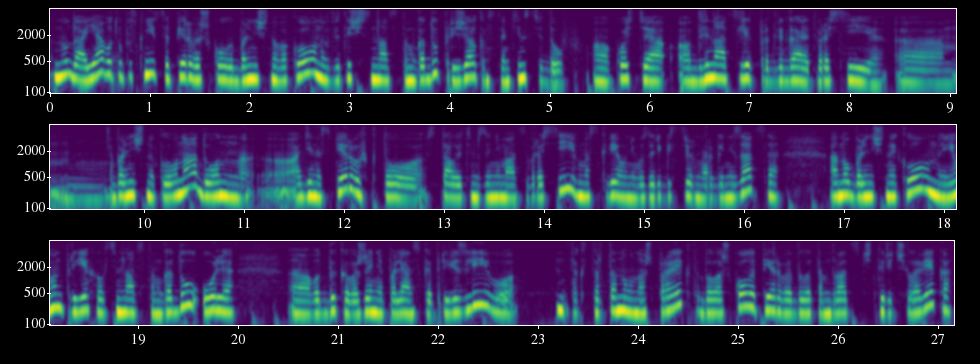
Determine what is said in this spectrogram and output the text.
Ну да, я вот выпускница первой школы больничного клоуна в 2017 году приезжал Константин Седов. А, Костя 12 а, лет продвигает в России эм, больничную клоунаду. Он э, один из первых, кто стал этим заниматься в России. В Москве у него зарегистрирована организация «Оно больничные клоуны». И он приехал в 2017 году. Оля, э, вот Быкова, Женя Полянская привезли его так стартанул наш проект. Была школа первая, было там 24 человека,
